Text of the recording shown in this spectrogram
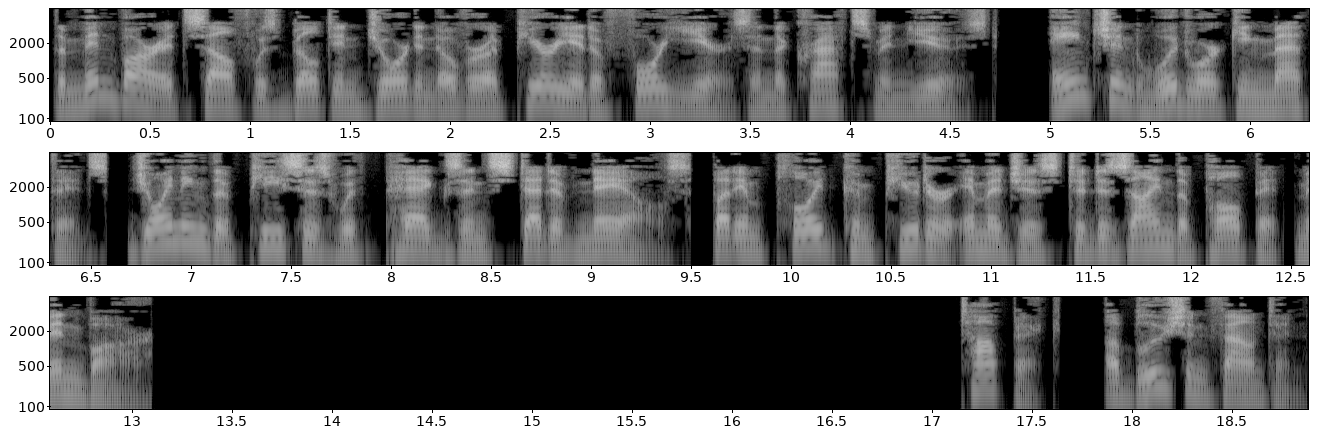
The minbar itself was built in Jordan over a period of four years and the craftsmen used ancient woodworking methods, joining the pieces with pegs instead of nails, but employed computer images to design the pulpit minbar. Ablution fountain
